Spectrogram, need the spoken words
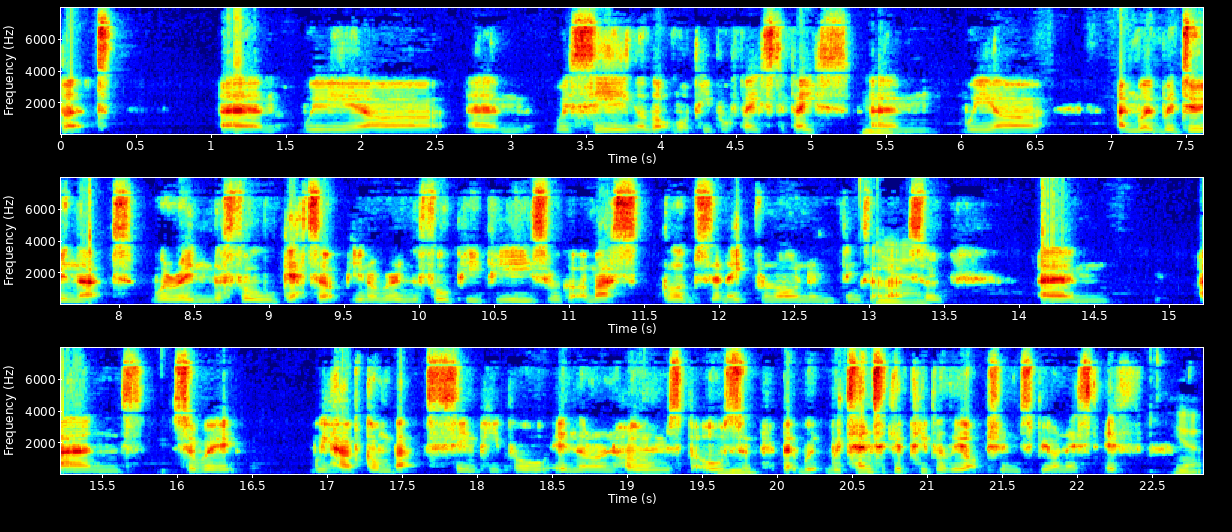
but um, we are um, we're seeing a lot more people face to face. Mhm. Um We are, and when we're doing that, we're in the full get up. You know, we're in the full PPE, so we've got a mask, gloves, and apron on, and things like Yeah. that. So, um, and so we we have gone back to seeing people in their own homes, but also, but we, we tend to give people the option. To be honest, if Mm-hmm. Yeah.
